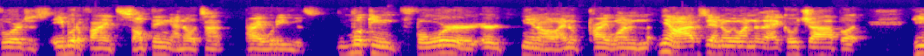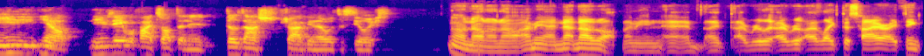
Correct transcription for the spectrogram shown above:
Flores was able to find something. I know it's not probably what he was looking for, or, or, you know, I know probably one, you know, obviously I know he wanted the head coach job, but he, you know, he was able to find something, and it does not shock me that it was the Steelers. No, no, no, no. I mean, not not at all. I mean, I, I really, I really, I like this hire. I think,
